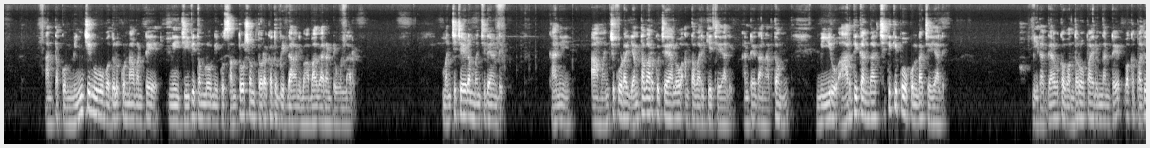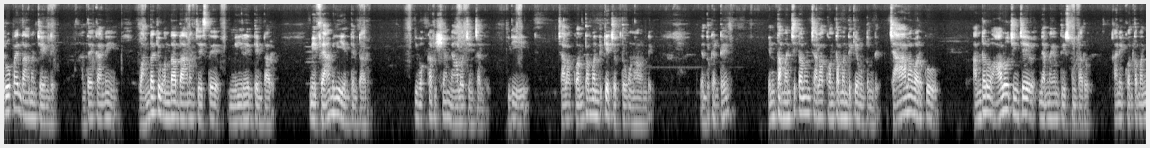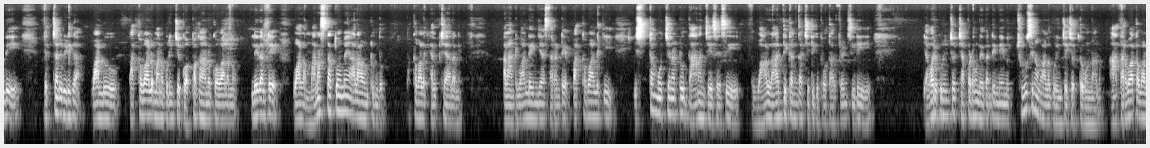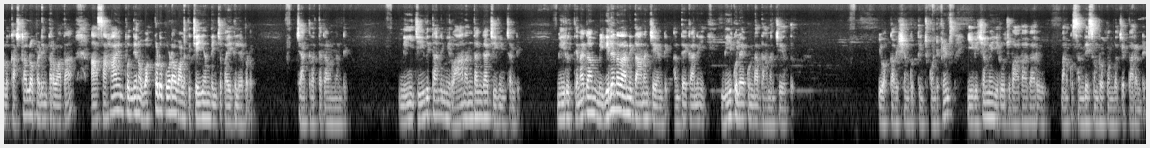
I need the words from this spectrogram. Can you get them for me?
అంతకు మించి నువ్వు వదులుకున్నావంటే నీ జీవితంలో నీకు సంతోషం దొరకదు బిడ్డ అని బాబాగారు అంటూ ఉన్నారు. మంచి చేయడం మంచిదే అండి. కానీ ఆ మంచి కూడా ఎంతవరకు చేయాలో అంతవరకే చేయాలి. అంటే దాని అర్థం మీరు ఆర్థికంగా చితికిపోకుండా చేయాలి. మీ దగ్గర ఒక వంద రూపాయలు ఉందంటే ఒక పది రూపాయలు దానం చేయండి. అంతేకాని వందకి వంద దానం చేస్తే మీరేం తింటారు? మీ ఫ్యామిలీ ఏం తింటారు? ఈ ఒక్క విషయాన్ని ఆలోచించండి. ఇది చాలా కొంతమందికే చెప్తూ ఉన్నామండి. ఎందుకంటే ఇంత మంచితనం చాలా కొంతమందికే ఉంటుంది. చాలా వరకు అందరూ ఆలోచించే నిర్ణయం తీసుకుంటారు. కానీ కొంతమంది విచ్చలవిడిగా వాళ్ళు పక్క వాళ్ళు మన గురించి గొప్పగా అనుకోవాలను లేదంటే వాళ్ళ మనస్తత్వమే అలా ఉంటుందో పక్క వాళ్ళకి హెల్ప్ చేయాలని. అలాంటి వాళ్ళు ఏం చేస్తారంటే పక్క వాళ్ళకి ఇష్టం వచ్చినట్టు దానం చేసేసి వాళ్ళ ఆర్థికంగా చితికిపోతారు. ఫ్రెండ్స్ ఇది ఎవరి గురించో చెప్పడం లేదండి. నేను చూసిన వాళ్ళ గురించే చెప్తూ ఉన్నాను. ఆ తర్వాత వాళ్ళు కష్టాల్లో పడిన తర్వాత ఆ సహాయం పొందిన ఒక్కడు కూడా వాళ్ళకి చెయ్యి అందించి పైకి లేపడు. జాగ్రత్తగా ఉండండి. మీ జీవితాన్ని మీరు ఆనందంగా జీవించండి. మీరు తినగా మిగిలిన దాన్ని దానం చేయండి. అంతేకాని మీకు లేకుండా దానం చేయొద్దు. ఈ ఒక్క విషయం గుర్తుంచుకోండి ఫ్రెండ్స్. ఈ విషయమే ఈరోజు బాబా గారు మనకు సందేశం రూపంలో చెప్పారండి.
